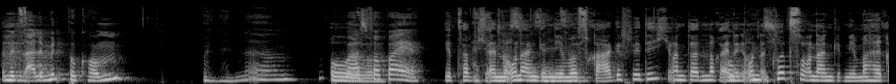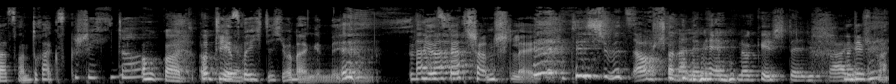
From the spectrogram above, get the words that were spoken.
damit es alle mitbekommen. Und dann ähm, Oh. war es vorbei. Jetzt habe ich Also eine das unangenehme. Frage für dich und dann noch eine Oh un kurze unangenehme Heiratsantragsgeschichte. Oh Gott, Und die okay. ist richtig unangenehm. Mir ist jetzt schon schlecht. Ich schwitze auch schon an den Händen. Okay, stell die Frage. Die Fra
